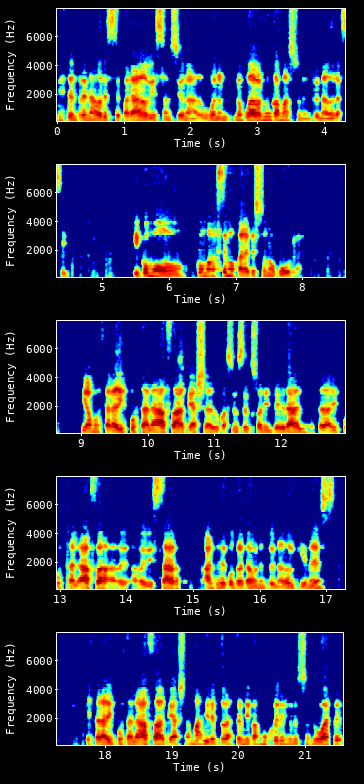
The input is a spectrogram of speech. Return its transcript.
este entrenador es separado y es sancionado. Bueno, no puede haber nunca más un entrenador así. ¿Y cómo, cómo hacemos para que eso no ocurra? Digamos, ¿estará dispuesta la AFA a que haya educación sexual integral? ¿Estará dispuesta la AFA a, revisar antes de contratar a un entrenador quién es? ¿Estará dispuesta la AFA a que haya más directoras técnicas mujeres en esos lugares?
